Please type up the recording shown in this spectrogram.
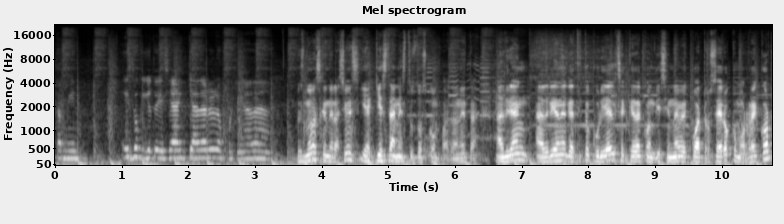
también es lo que yo te decía, ya darle la oportunidad a... Pues nuevas generaciones y aquí están estos dos compas, la neta. Adrián, Adrián el gatito Curiel se queda con 19-4-0 como récord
